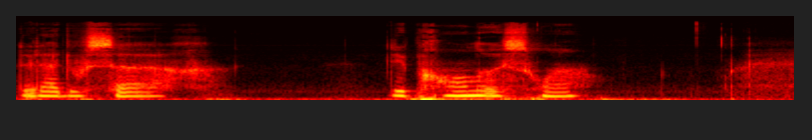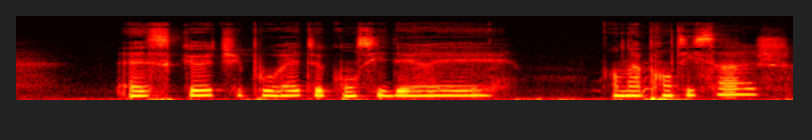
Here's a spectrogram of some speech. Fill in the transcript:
de la douceur, du prendre soin, est-ce que tu pourrais te considérer en apprentissage?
